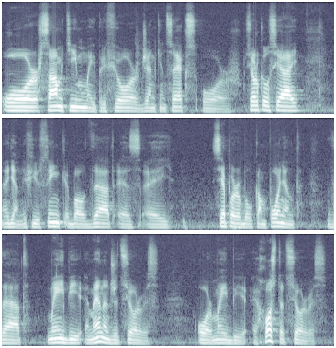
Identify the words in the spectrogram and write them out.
Or some team may prefer Jenkins X or Circle CI. Again, if you think about that as a separable component that may be a managed service or maybe a hosted service, uh,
